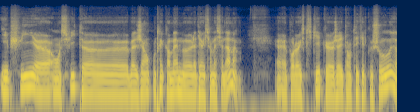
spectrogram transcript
Et puis ensuite, bah, j'ai rencontré quand même la direction nationale pour leur expliquer que j'allais tenter quelque chose.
